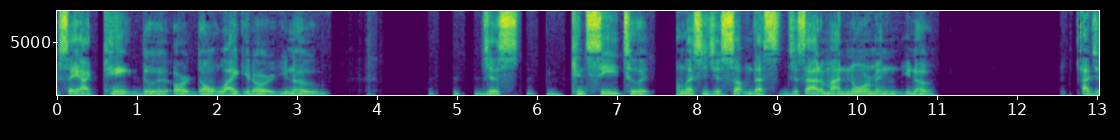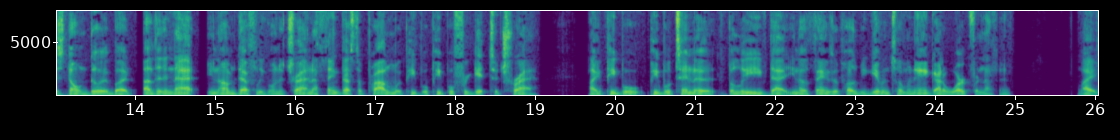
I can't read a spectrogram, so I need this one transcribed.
say I can't do it or don't like it or, you know, just concede to it unless it's just something that's just out of my norm and you know I just don't do it. But other than that, you know, I'm definitely going to try. And I think that's the problem with people. People forget to try. Like people, people tend to believe that you know things are supposed to be given to them and they ain't got to work for nothing. Like,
